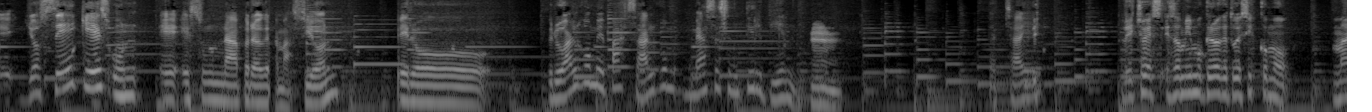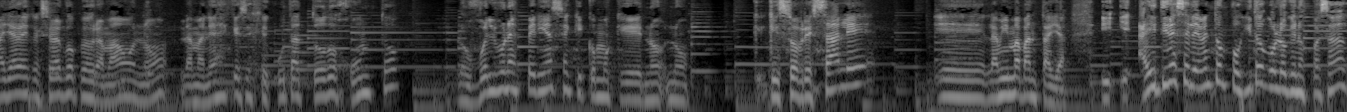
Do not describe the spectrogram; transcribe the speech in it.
Eh, yo sé que es un eh, es una programación, pero. Pero algo me pasa, algo me hace sentir bien. Mm. ¿Cachai? De hecho, es eso mismo creo que tú decís como, más allá de que sea algo programado o no, la manera en que se ejecuta todo junto, lo vuelve una experiencia que como que no, no, que, que sobresale eh, la misma pantalla. Y, y ahí tiene ese elemento un poquito con lo que nos pasaba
